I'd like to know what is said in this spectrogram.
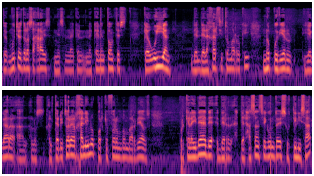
de muchos de los saharauis en, ese- en aquel, en aquel entonces que huían del, del ejército marroquí no pudieron llegar a- a- a los- al territorio argelino porque fueron bombardeados. Porque la idea de, de- del Hassan II es utilizar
